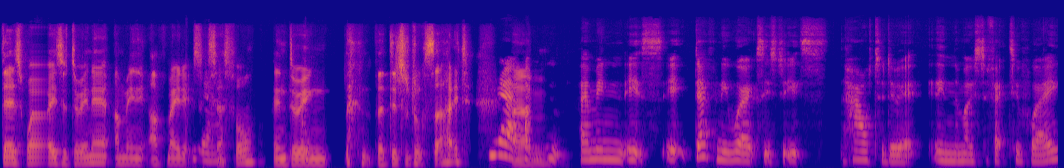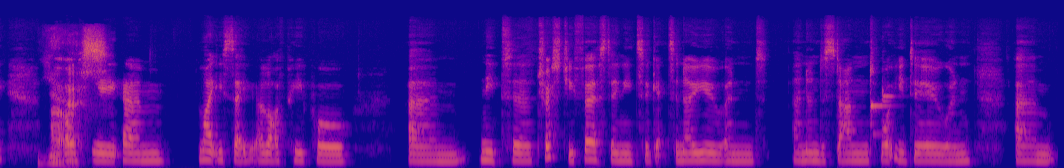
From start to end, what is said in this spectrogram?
there's ways of doing it. I mean, I've made it successful yeah. in doing the digital side. Yeah, um, I mean, it's it definitely works. It's it's how to do it in the most effective way. Uh, yes. Uh, obviously, um, like you say, a lot of people um, need to trust you first. They need to get to know you and and understand what you do. And um,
